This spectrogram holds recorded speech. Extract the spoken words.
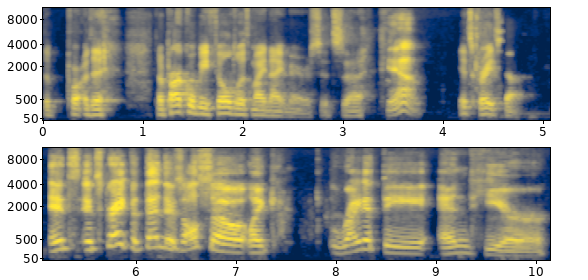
the the the park will be filled with my nightmares it's uh yeah it's great stuff it's it's great but then there's also like right at the end here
